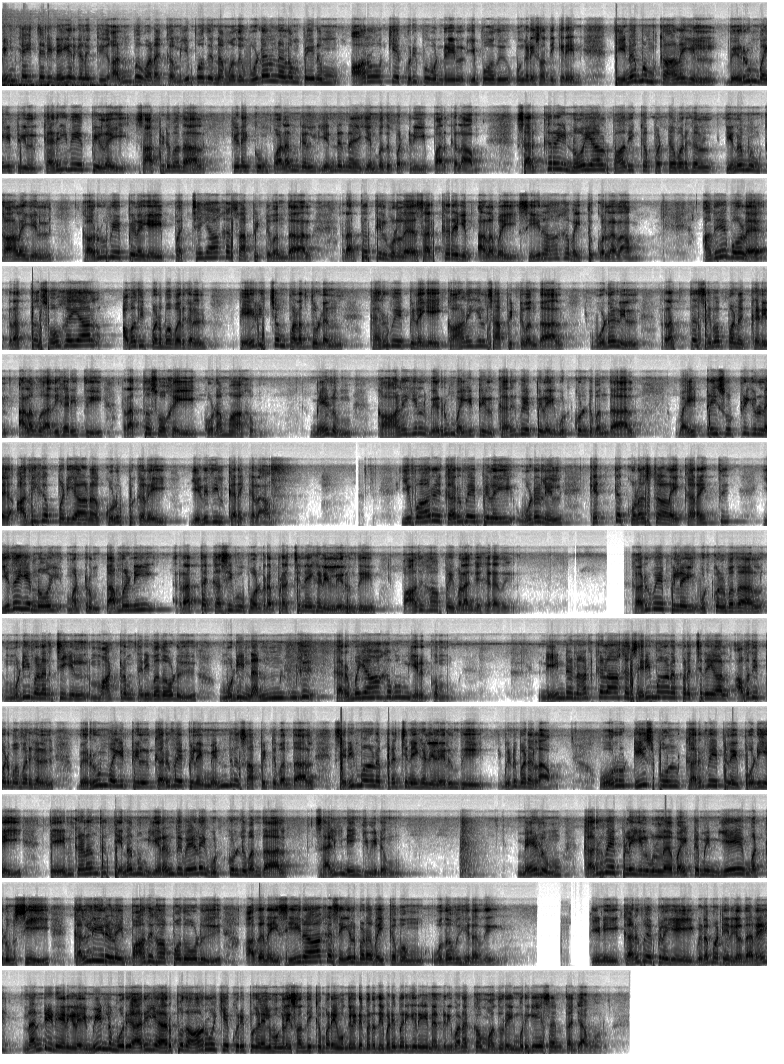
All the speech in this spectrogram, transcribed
மின் கைத்தடி நேயர்களுக்கு அன்பு வணக்கம். இப்போது நமது உடல் நலம் பேணும் ஆரோக்கிய குறிப்பு ஒன்றில் இப்போது உங்களை சந்திக்கிறேன். தினமும் காலையில் வெறும் வயிற்றில் கறிவேப்பிலை சாப்பிடுவதால் கிடைக்கும் பலன்கள் என்னென்ன என்பது பற்றி பார்க்கலாம். சர்க்கரை நோயால் பாதிக்கப்பட்டவர்கள் தினமும் காலையில் கருவேப்பிலையை பச்சையாக சாப்பிட்டு வந்தால் இரத்தத்தில் உள்ள சர்க்கரையின் அளவை சீராக வைத்துக் கொள்ளலாம். அதேபோல இரத்த சோகையால் அவதிப்படுபவர்கள் பேரிச்சம் பழத்துடன் கருவேப்பிலையை காலையில் சாப்பிட்டு வந்தால் உடலில் இரத்த சிவப்பணுக்களின் அளவு அதிகரித்து இரத்த சோகை குணமாகும். மேலும் காலையில் வெறும் வயிற்றில் கருவேப்பிலை உட்கொண்டு வந்தால் வயிற்றை சுற்றியுள்ள அதிகப்படியான கொழுப்புகளை எளிதில் கரைக்கலாம். இவ்வாறு கருவேப்பிலை உடலில் கெட்ட கொலஸ்ட்ராலை கரைத்து இதய நோய் மற்றும் தமனி இரத்த கசிவு போன்ற பிரச்சனைகளில் இருந்து பாதுகாப்பை வழங்குகிறது. கருவேப்பிலை உட்கொள்வதால் முடி வளர்ச்சியில் மாற்றம் தெரிவதோடு முடி நன்கு கருமையாகவும் இருக்கும். நீண்ட நாட்களாக செரிமான பிரச்சனையால் அவதிப்படுபவர்கள் வெறும் வயிற்றில் கருவேப்பிலை மென்று சாப்பிட்டு வந்தால் செரிமான பிரச்சனைகளிலிருந்து விடுபடலாம். ஒரு டீஸ்பூன் கருவேப்பிலை பொடியை தேன் கலந்து தினமும் இரண்டு வேளை உட்கொண்டு வந்தால் சளி நீங்கிவிடும். மேலும் கருவேப்பிலையில் உள்ள வைட்டமின் ஏ மற்றும் சி கல்லீரலை பாதுகாப்பதோடு அதனை சீராக செயல்பட வைக்கவும் உதவுகிறது. இனி கருவேப்பிலையை விடமாட்டீர்கள் தானே? நன்றி நேர்களை. மீண்டும் ஒரு அரிய அற்புத ஆரோக்கிய குறிப்புகளில் உங்களை சந்திக்கும் வரை உங்களிடமிருந்து விடைபெறுகிறேன். நன்றி வணக்கம். மதுரை முருகேசன் தஞ்சாவூர்.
